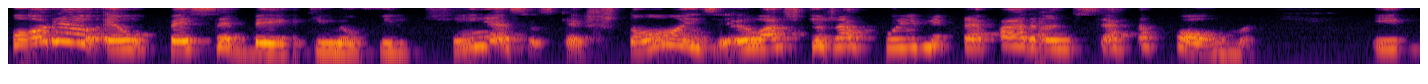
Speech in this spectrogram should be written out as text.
por eu, eu, perceber que meu filho tinha essas questões, eu acho que eu já fui me preparando de certa forma. E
